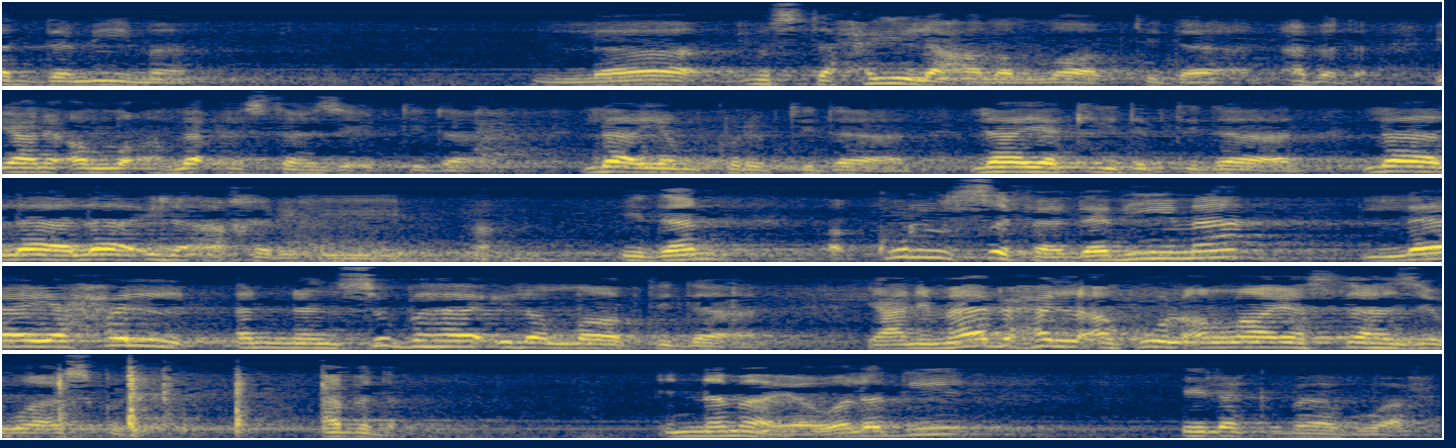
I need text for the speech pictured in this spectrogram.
الدميمة لا مستحيل على الله ابتداء أبدا. يعني الله لا يستهزئ ابتداء لا يمكر ابتداء لا يكيد ابتداء لا لا لا إلى آخره. إذا كل صفة دميمة لا يحل أن ننسبها إلى الله ابتداء. يعني ما بحل أقول الله يستهزئ وأسكت. أبدا. إنما يا ولدي إلك باب واحد.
